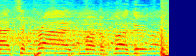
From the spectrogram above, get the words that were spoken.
Not surprised, motherfucker.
